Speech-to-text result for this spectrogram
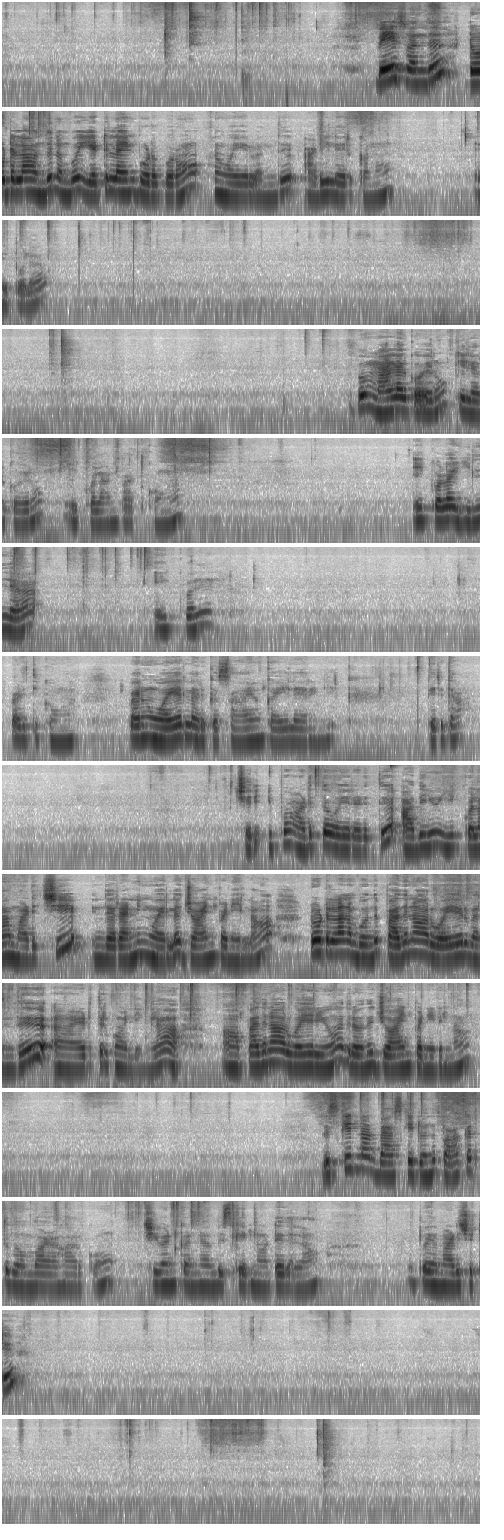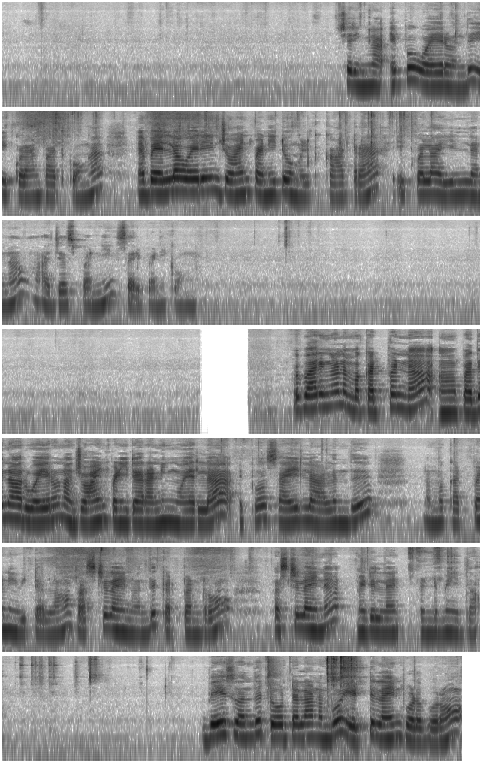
பேஸ் வந்து டோட்டலாக வந்து நம்ம எட்டு லைன் போட போகிறோம் ஒயர் வந்து அடியில் இருக்கணும். இது போல். இப்போ மேலே இருக்க ஒயரும் கீழே இருக்க ஒயரும் ஈக்குவலான்னு பார்த்துக்கோங்க. ஈக்குவலாக இல்லை. ஈக்குவல் படுத்திக்கோங்க. பாருங்கள் ஒயரில் இருக்க சாயம் கையில் இறங்கியிருக்கு. தெரியுதா? சரி இப்போ அடுத்த ஒயர் எடுத்து அதையும் ஈக்குவலாக மடித்து இந்த ரன்னிங் ஒயரில் ஜாயின் பண்ணிடலாம். டோட்டலாக நம்ம வந்து பதினாறு ஒயர் வந்து எடுத்திருக்கோம் இல்லைங்களா? பதினாறு ஒயரையும் இதில் வந்து ஜாயின் பண்ணிவிடுங்க பிஸ்கெட் நாட் பேஸ்கெட் வந்து பார்க்குறதுக்கு ரொம்ப அழகாக இருக்கும். சிவன் கண்ணு பிஸ்கெட் நாட் இதெல்லாம். இப்போ இதை மடிச்சுட்டு சரிங்களா? இப்போ ஒயர் வந்து ஈக்குவலான்னு பார்த்துக்கோங்க. இப்போ எல்லா ஒயரையும் ஜாயின் பண்ணிவிட்டு உங்களுக்கு காட்டுறேன். ஈக்குவலாக இல்லைன்னா அட்ஜஸ்ட் பண்ணி சரி பண்ணிக்கோங்க. இப்போ பாருங்கள் நம்ம கட் பண்ண பதினாறு ஒயரும் நான் ஜாயின் பண்ணிட்டேன் ரன்னிங் ஒயரில். இப்போது சைடில் அளந்து நம்ம கட் பண்ணி விட்டுடலாம். ஃபஸ்ட்டு லைன் வந்து கட் பண்ணுறோம் ஃபஸ்ட்டு லைனு மிடில் லைன் ரெண்டுமே இதுதான் பேஸ் வந்து டோட்டலாக நம்ம எட்டு லைன் போட போகிறோம்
